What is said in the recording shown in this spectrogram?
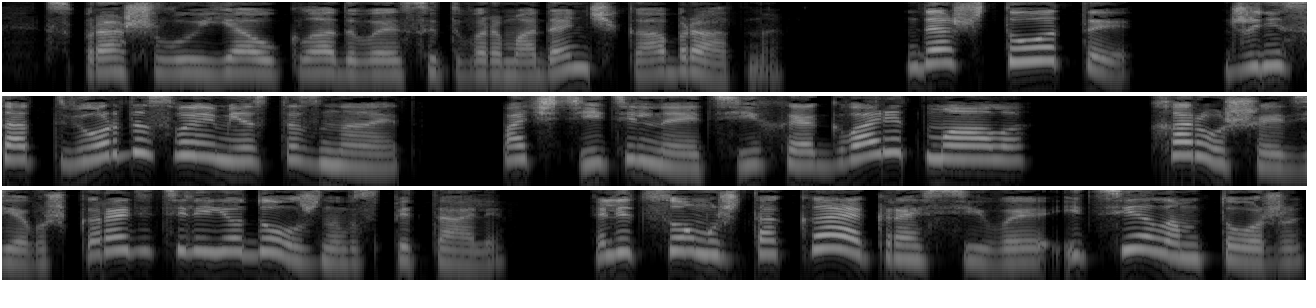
— спрашиваю я, укладывая сытого рамаданчика обратно. «Да что ты! Джанисат твердо свое место знает. Почтительная, тихая, говорит мало. Хорошая девушка, родители ее должно воспитали. Лицом уж такая красивая, и телом тоже.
